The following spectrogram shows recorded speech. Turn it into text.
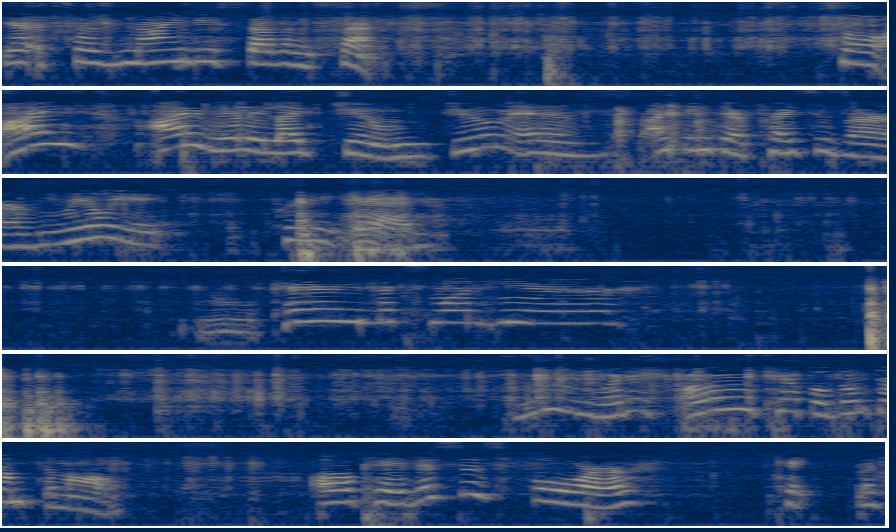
Yeah, it says 97 cents. So I I really like Joom. Joom is, I think their prices are really pretty good. Okay, next one here. Ooh, what is, oh, careful, don't dump them all. Okay, this is for, okay, let's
